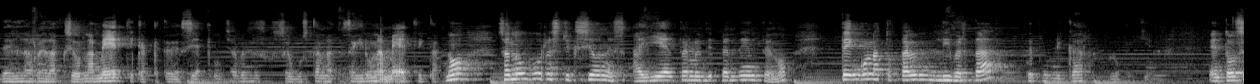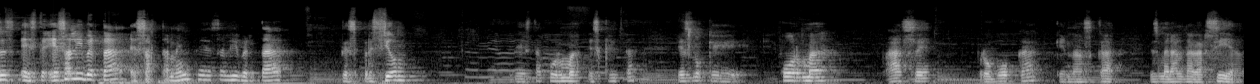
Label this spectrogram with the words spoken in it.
la redacción, la métrica que te decía, que muchas veces se busca seguir una métrica. No, o sea, no hubo restricciones, ahí entra lo independiente, ¿no? Tengo la total libertad de publicar lo que quiera. Entonces, este, esa libertad, exactamente, esa libertad de expresión de esta forma escrita es lo que forma, hace, provoca que nazca Esmeralda García,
